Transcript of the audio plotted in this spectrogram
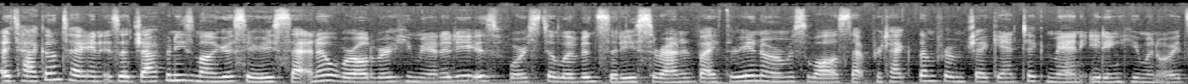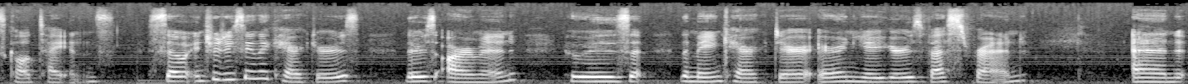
Attack on Titan is a Japanese manga series set in a world where humanity is forced to live in cities surrounded by three enormous walls that protect them from gigantic man eating humanoids called Titans. So, introducing the characters, there's Armin, who is the main character, Eren Yeager's best friend, and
